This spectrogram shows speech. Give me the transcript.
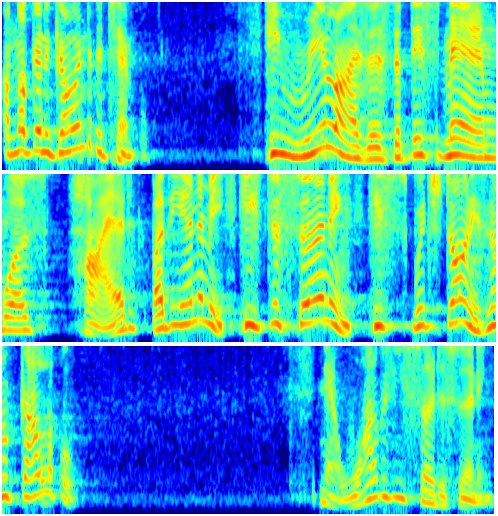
I'm not going to go into the temple. He realizes that this man was hired by the enemy. He's discerning, he's switched on, he's not gullible. Now, why was he so discerning?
